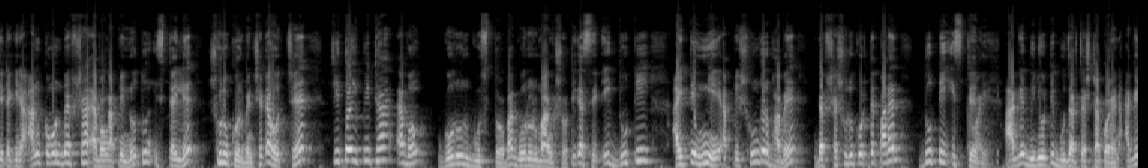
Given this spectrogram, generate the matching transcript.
যেটা কিনা আনকমন ব্যবসা এবং আপনি নতুন স্টাইলে শুরু করবেন সেটা হচ্ছে চিতই পিঠা এবং গরুর গুস্ত বা গরুর মাংস ঠিক আছে? এই দুটি আইটেম নিয়ে আপনি সুন্দরভাবে ব্যবসা শুরু করতে পারেন দুটি স্টেপে আগে ভিডিওটি বোঝার চেষ্টা করেন আগে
